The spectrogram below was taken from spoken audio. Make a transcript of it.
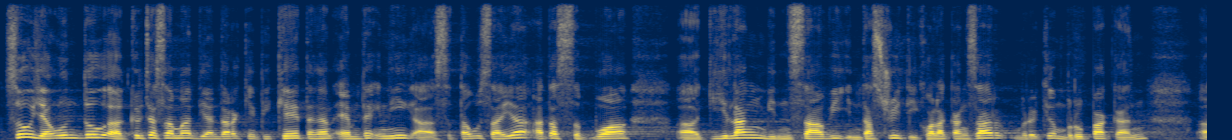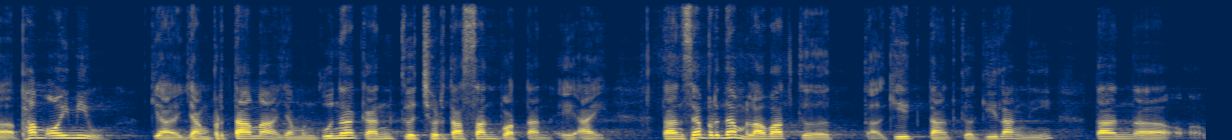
so yang untuk uh, kerjasama di antara KPK dengan MTEC ini uh, setahu saya atas sebuah uh, kilang minsawi industri di Kuala Kangsar mereka merupakan uh, palm oil mill ya, yang pertama yang menggunakan kecerdasan buatan AI. Dan saya pernah melawat ke ki- ta- ke kilang ni dan uh,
